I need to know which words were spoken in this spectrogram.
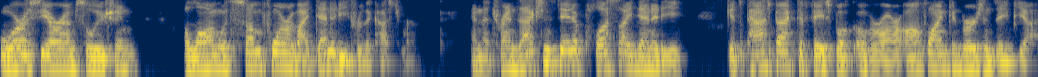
or a CRM solution, along with some form of identity for the customer. And the transactions data plus identity gets passed back to Facebook over our offline conversions API.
